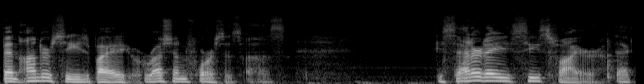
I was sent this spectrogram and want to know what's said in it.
been under siege by Russian forces. A Saturday ceasefire that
